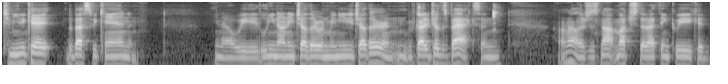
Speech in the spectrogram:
communicate the best we can and you know we lean on each other when we need each other and we've got each other's backs and i don't know there's just not much that i think we could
